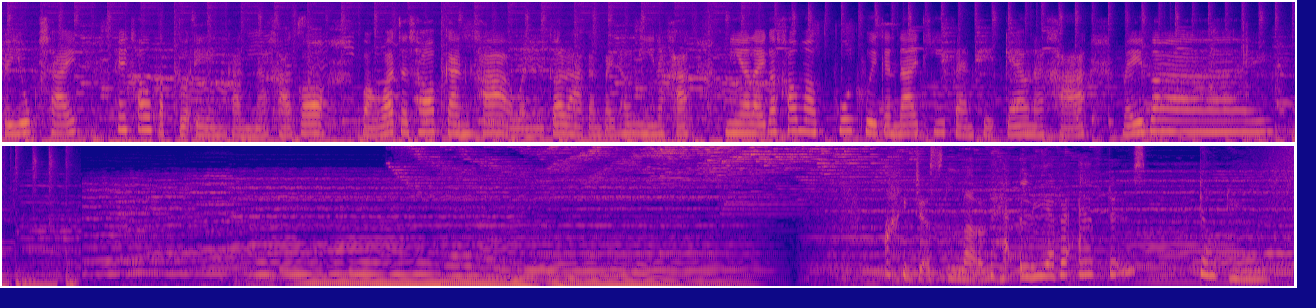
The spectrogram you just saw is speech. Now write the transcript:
ประยุกต์ใช้ ให้เข้ากับตัวเองกันนะคะ ก็หวังว่าจะชอบกันค่ะ วันนี้ก็ลากันไปเท่านี้นะคะ มีอะไรก็เข้ามาพูดคุยกันได้ที่แฟนเพจแก้วนะคะ บ๊ายบาย I just love happily ever afters. Don't you?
